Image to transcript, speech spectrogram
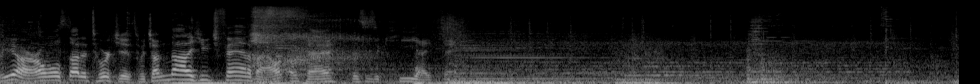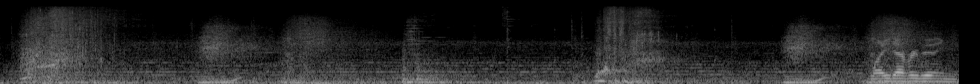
We are almost out of torches, which I'm not a huge fan about. Okay, this is a key, I think. Light everything.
